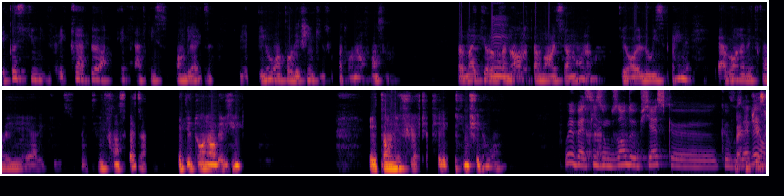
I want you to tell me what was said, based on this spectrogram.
des costumes, des créateurs et créatrices anglaises qui viennent chez nous hein, pour des films qui ne sont pas tournés en France. Hein. Michael mmh. O'Connor, notamment récemment, là, sur Louis Green. Et avant, on avait travaillé avec lui sur une film française qui était tournée en Belgique. Et ils sont venus chercher les costumes chez nous. Oui, parce qu'ils ont besoin de pièces que, que vous bah, avez. Pièces,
